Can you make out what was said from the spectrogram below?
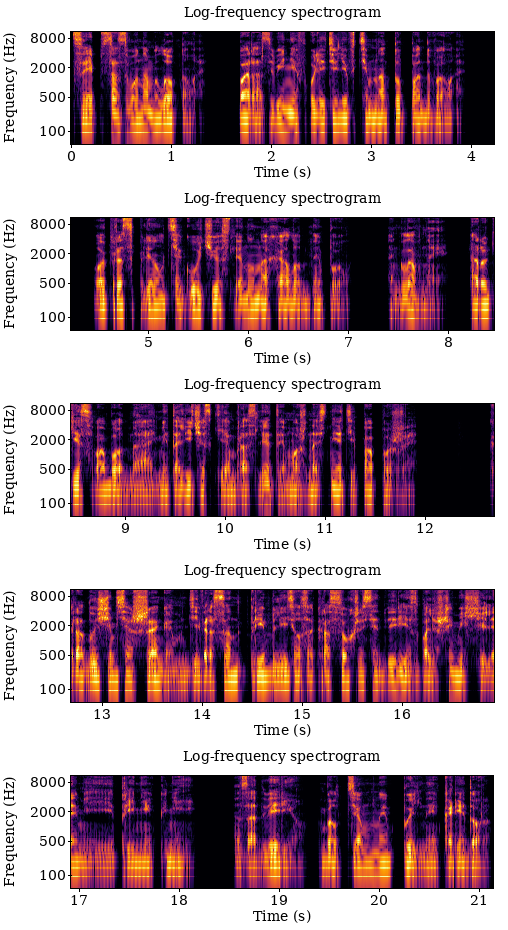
Цепь со звоном лопнула. Пара звеньев улетели в темноту подвала. Опер сплюнул тягучую слюну на холодный пол. Главное, Руки свободны, а металлические браслеты можно снять и попозже. Крадущимся шагом диверсант приблизился к рассохшейся двери с большими щелями и приник к ней. За дверью был темный пыльный коридор,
